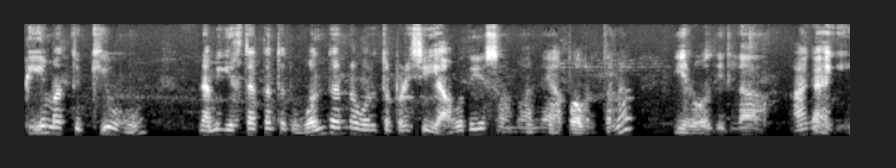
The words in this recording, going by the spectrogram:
ಪಿ ಮತ್ತು ಕ್ಯೂ ನಮಗಿರ್ತಕ್ಕಂಥದ್ದು ಒಂದನ್ನ ಹೊರತುಪಡಿಸಿ ಯಾವುದೇ ಸಾಮಾನ್ಯ ಅಪವರ್ತನ ಇರೋದಿಲ್ಲ. ಹಾಗಾಗಿ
